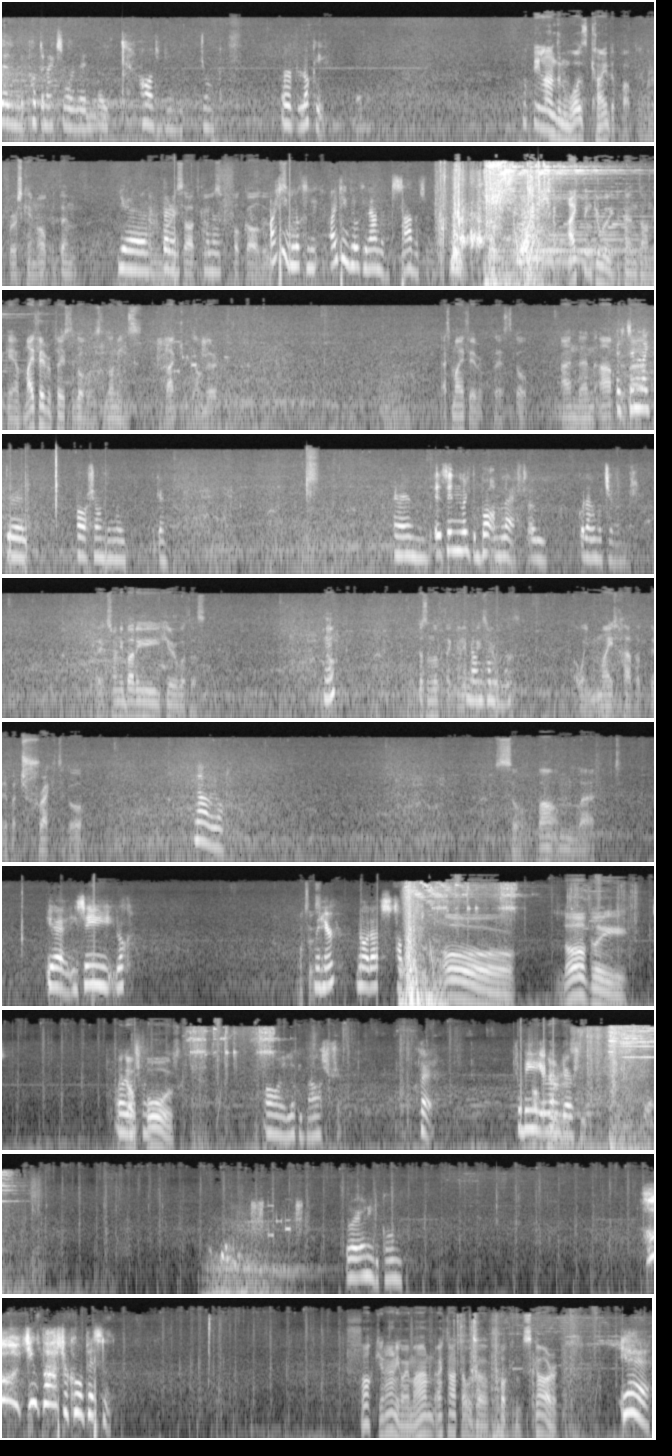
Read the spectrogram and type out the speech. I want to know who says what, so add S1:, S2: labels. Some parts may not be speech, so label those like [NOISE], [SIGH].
S1: I'm gonna put the next one in like haunted and junk. Or lucky. maybe.
S2: Lucky Landing was kind of popular when it first came out, but then
S1: Yeah.
S2: everybody saw it
S1: I
S2: fuck all loose.
S1: I think Lucky I think Lucky Landing savaged me.
S2: I think it really depends on the game. My favourite place to go is Lunny's factory down there. That's my favourite place to go. And then after
S1: It's
S2: that,
S1: in like the oh Sean's in like again. Um it's in like the bottom left. I'll go down with you
S2: Okay, is there anybody here with us?
S1: Hmm?
S2: Doesn't look like
S1: No,
S2: anybody's here with us. Oh, we might have a bit of a trek to go.
S1: No we won't.
S2: So, bottom left.
S1: Yeah, you see look,
S2: What's
S1: I'm in here. No, that's top.
S2: Oh, lovely. I
S1: Oh,
S2: got bold.
S1: Oh, you lucky bastard. Okay. Should be
S2: Oh,
S1: around there
S2: is.
S1: somewhere. Right, I need a gun. Oh, you bastard, cold pistol!
S2: Fuck it anyway, man. I thought that was a fucking scar.
S1: Yeah.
